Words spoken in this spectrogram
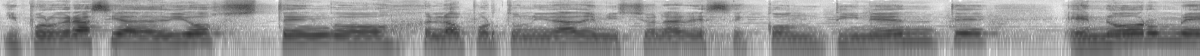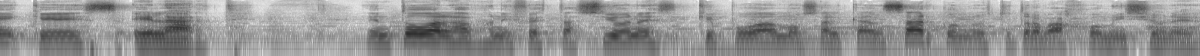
y por gracia de Dios tengo la oportunidad de misionar ese continente enorme que es el arte, en todas las manifestaciones que podamos alcanzar con nuestro trabajo misionero.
